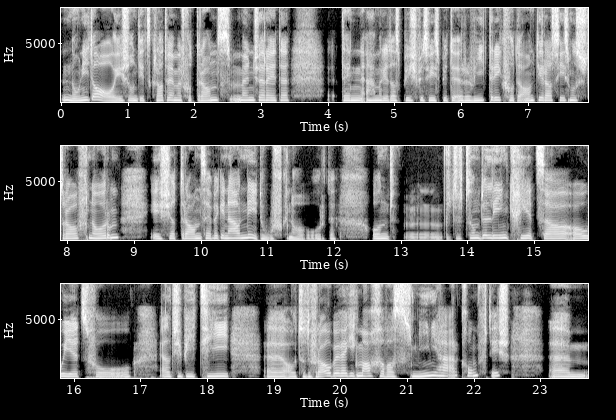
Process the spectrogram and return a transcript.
noch nicht da ist. Und jetzt gerade, wenn wir von Transmenschen reden, dann haben wir ja das beispielsweise bei der Erweiterung von der Antirassismus-Strafnorm ist ja Trans eben genau nicht aufgenommen worden. Und äh, zum den Link jetzt auch jetzt von LGBT äh, auch zu der Frauenbewegung machen, was meine Herkunft ist, ähm,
